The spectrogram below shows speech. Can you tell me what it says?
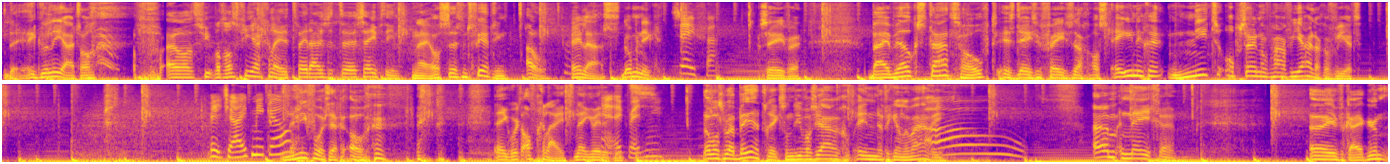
De- ik wil een jaartal. Pff, eh, wat, wat was het? Vier jaar geleden? 2017. Nee, dat was 2014. Oh. Helaas. Dominique. Zeven. 7. Bij welk staatshoofd is deze feestdag als enige niet op zijn of haar verjaardag gevierd? Weet jij het, Mikael? Niet voor zeggen. Oh, Nee, ik word afgeleid. Nee, ik weet Nee, het ik niet. weet het niet. dat was bij Beatrix, want die was jarig op 31 januari. Oh. Ehm, negen. Eh, even kijken.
